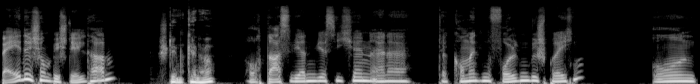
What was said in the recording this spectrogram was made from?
beide schon bestellt haben. Stimmt, genau. Auch das werden wir sicher in einer der kommenden Folgen besprechen. Und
